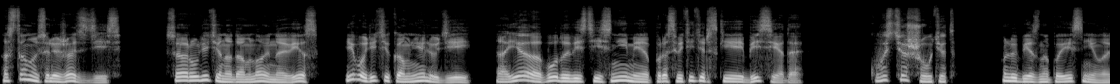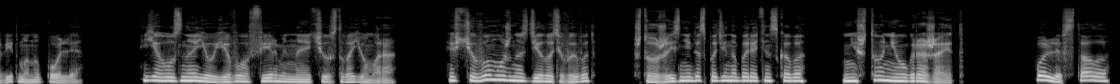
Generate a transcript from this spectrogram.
Останусь лежать здесь. Соорудите надо мной навес и водите ко мне людей, а я буду вести с ними просветительские беседы». «Костя шутит», — любезно пояснила Витману Полли. «Я узнаю его фирменное чувство юмора. Из чего можно сделать вывод, что жизни господина Борятинского Ничто не угрожает». Полли встала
